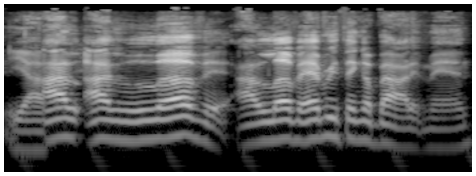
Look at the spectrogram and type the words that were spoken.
Yeah. I, I love it. I love everything about it, man.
